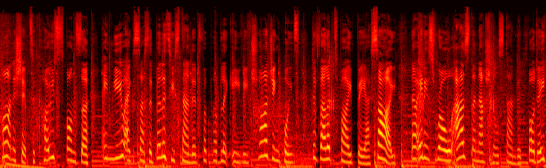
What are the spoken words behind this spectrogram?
partnership to co sponsor a new accessibility standard for public EV charging points developed by BSI. Now, in its role as the national standard body,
